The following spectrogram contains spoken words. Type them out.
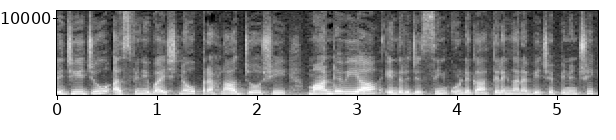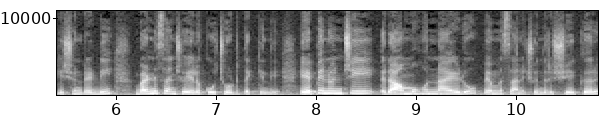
రిజిజు అశ్విని వైష్ణవ్ ప్రహ్లాద్ జోషి మాండవియా ఇంద్రజిత్ సింగ్ ఉండగా తెలంగాణ బీజేపీ నుంచి కిషన్ రెడ్డి బండి సంజయ్లకు చోటు దక్కింది. ఏపీ నుంచి రామ్మోహన్ నాయుడు పెమ్మసాని చంద్రశేఖర్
